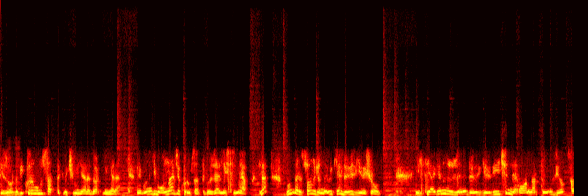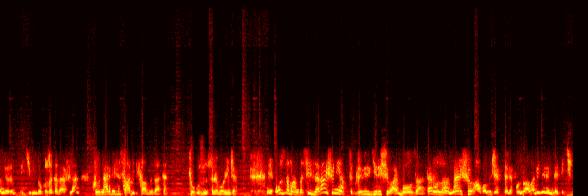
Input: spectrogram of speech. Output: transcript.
Biz orada bir kurumumuzu sattık 3 milyara 4 milyara. Ve bunun gibi onlarca kurum sattık. Özelleştirme yaptık falan. Bunların sonucunda ülkeye döviz girişi oldu. İhtiyacımız üzerine döviz girdiği için de o anlattığımız yıl sanıyorum 2009'a kadar falan kur neredeyse sabit kaldı zaten. Çok uzun süre boyunca. E, o zaman da sizler ben şunu yaptık. Döviz girişi var bol zaten. O zaman ben şu havalı cep telefonunu alabilirim dedik.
